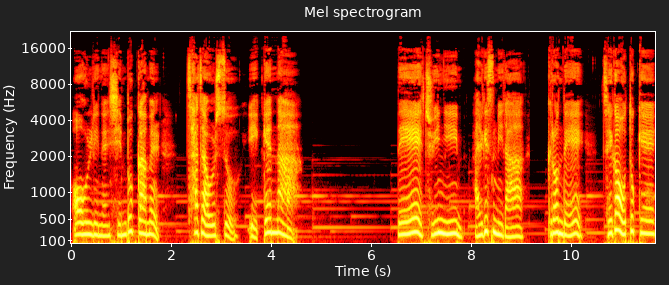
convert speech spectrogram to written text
어울리는 신부감을 찾아올 수 있겠나? 네, 주인님, 알겠습니다. 그런데 제가 어떻게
